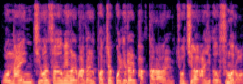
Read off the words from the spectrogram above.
온라인 지원서 음행을 받을 법적 권리를 박탈할 조치가 아직 없으므로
